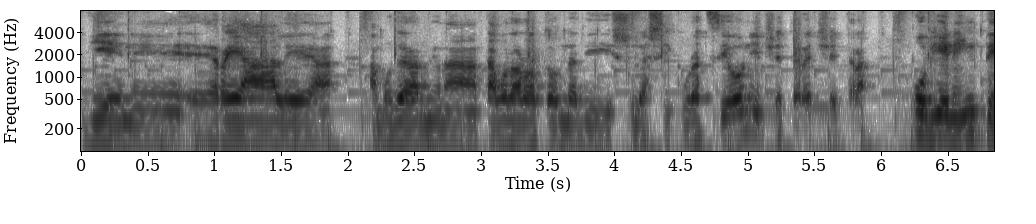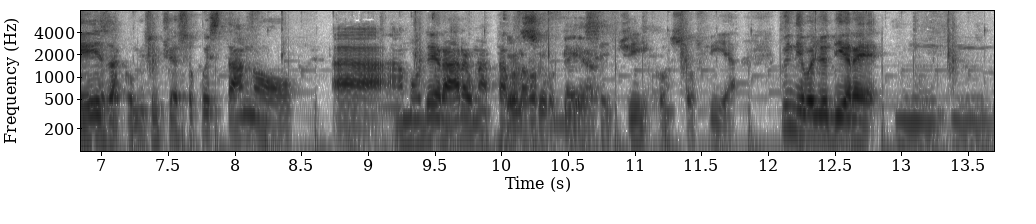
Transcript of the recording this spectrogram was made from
viene eh, Reale a, a, moderarmi una tavola rotonda di, sulle assicurazioni, eccetera, eccetera. O viene Intesa, come è successo quest'anno, a, a moderare una tavola con rotonda Sofia. SG con Sofia. Quindi voglio dire, mh, mm, mh, mm,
